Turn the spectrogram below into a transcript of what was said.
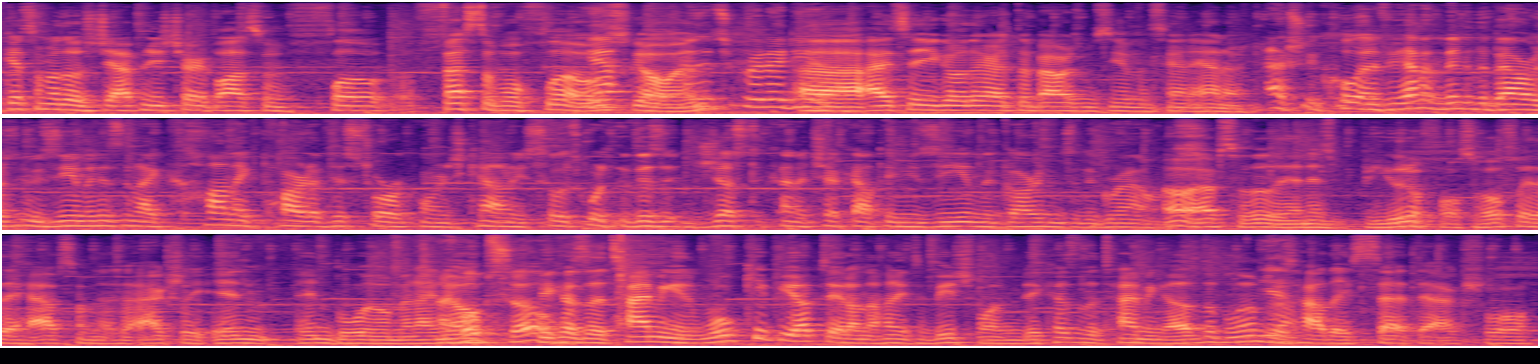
get some of those Japanese Cherry Blossom flow, festival flows Yeah, going. that's a great idea. Uh, I'd say you go there at the Bowers Museum in Santa Ana. Actually, cool. And if you haven't been to the Bowers Museum, it is an iconic part of historic Orange County, so it's worth a visit just to kind of check out the museum, the gardens, and the grounds. Oh, absolutely, and it's beautiful. So hopefully they have some that's actually in in bloom. And I know hope so. because of the timing, and we'll keep you updated on the Huntington Beach one because of the timing of the blooms Yeah. is how they set the actual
